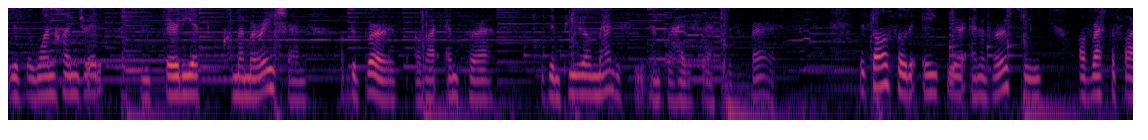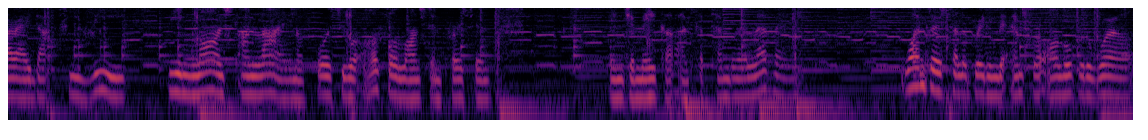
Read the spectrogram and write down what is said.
It is the 130th commemoration of the birth of our Emperor, His Imperial Majesty, Emperor Haile Selassie I. It's also the 8th year anniversary of Rastafari.tv being launched online. Of course, we were also launched in person in Jamaica on September 11th. Ones are celebrating the emperor all over the world,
